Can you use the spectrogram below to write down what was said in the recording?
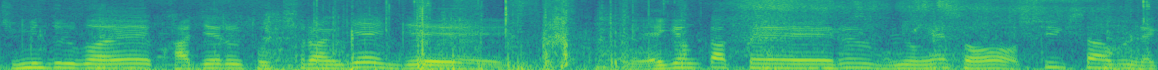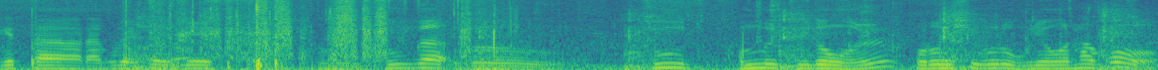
주민들과의 과제를 도출한 게 이제 그 애견 카페를 운영해서 수익 사업을 내겠다라고 해서 이제 그 두가 그두 건물 두 동을 그런 식으로 운영을 하고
